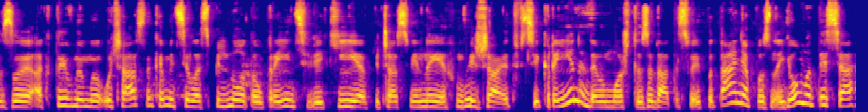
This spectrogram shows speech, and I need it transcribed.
з активними учасниками, ціла спільнота українців, які під час війни виїжджають в ці країни, де ви можете задати свої питання, познайомитися,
